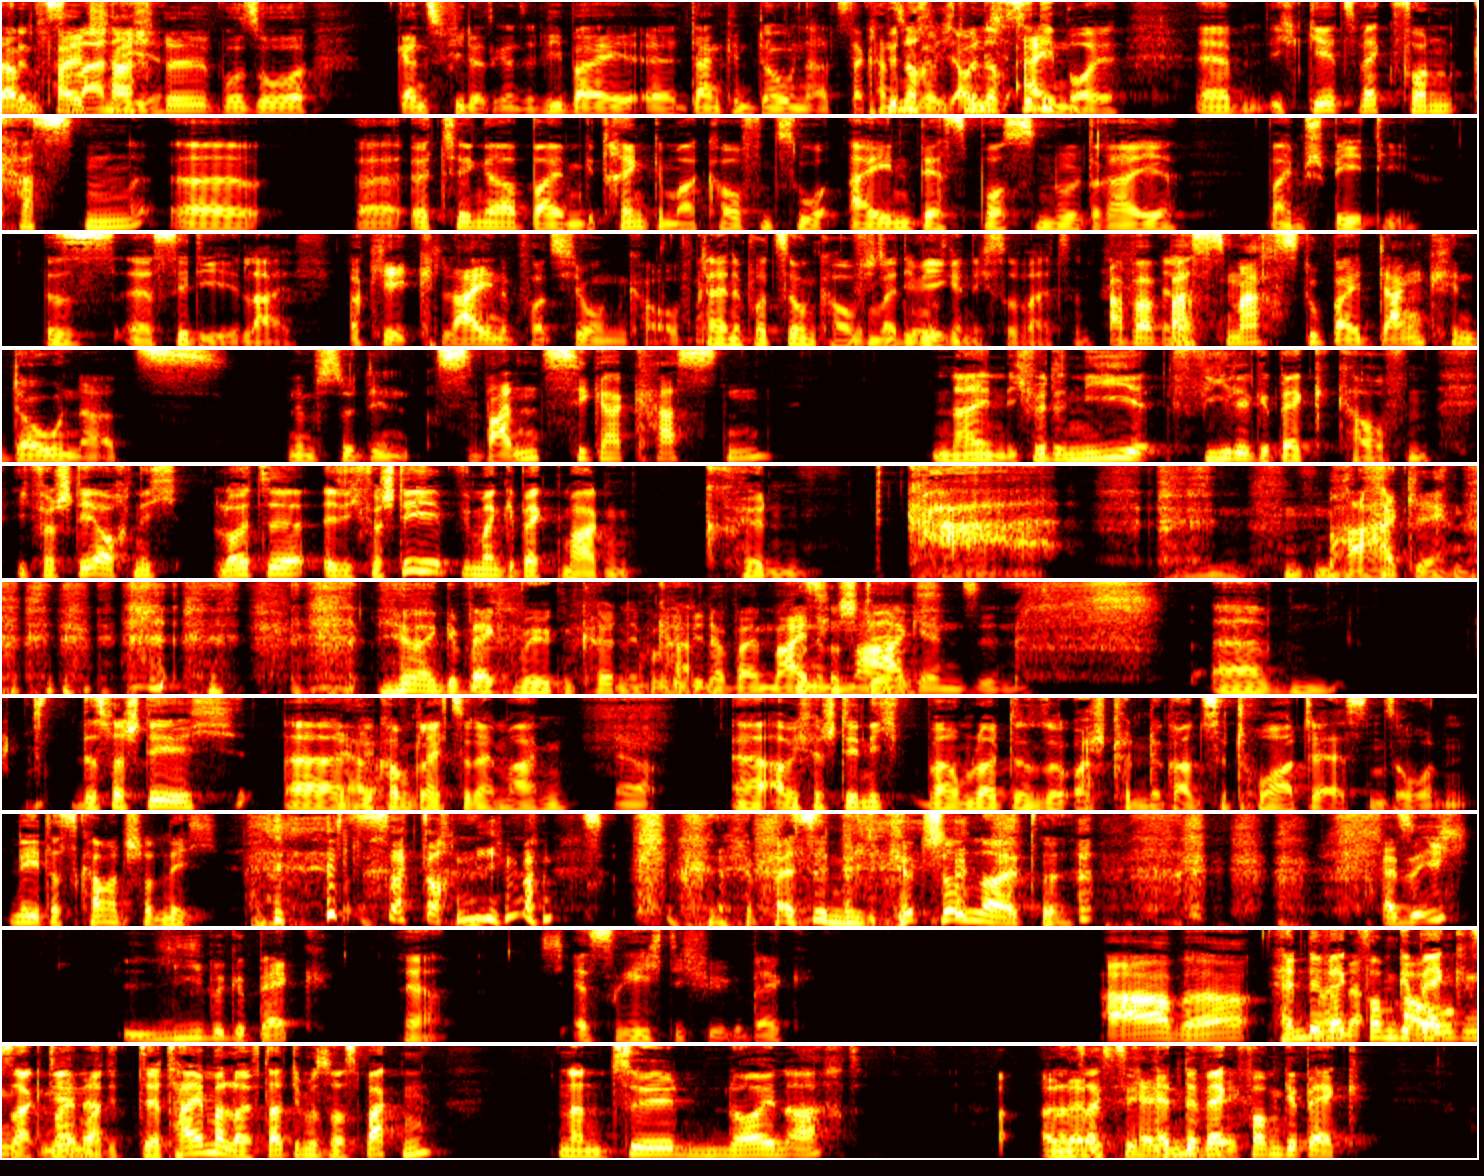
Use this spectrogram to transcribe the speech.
Papp-Zusammenfallschachtel, wo so ganz viele drin sind, wie bei äh, Dunkin' Donuts. Da ich kannst bin du, noch, ich ich, auch bin noch nicht City ein- Boy. Ähm, ich gehe jetzt weg von Kasten äh, äh, Oettinger beim Getränkemarkt kaufen zu ein Despos 03 beim Späti. Das ist äh, City Life. Okay, kleine Portionen kaufen. Kleine Portion kaufen, Nicht weil die. Wege nicht so weit sind. Aber Ja, was machst du bei Dunkin' Donuts? Nimmst du den 20er Kasten? Nein, ich würde nie viel Gebäck kaufen. Ich verstehe auch nicht, Leute, also ich verstehe, wie man Gebäck magen können. Magen. Wie man Gebäck mögen können Wo wir kann. wieder bei meinem Magen sind. Ähm, das verstehe ich. Äh, Wir kommen gleich zu deinem Magen. Ja. Äh, aber ich verstehe nicht, warum Leute dann so, oh, ich könnte eine ganze Torte essen. So, nee, das kann man schon nicht. Das sagt doch niemand. Weiß ich nicht, gibt schon Leute. Also ich liebe Gebäck. Ja. Ich esse richtig viel Gebäck. Aber Hände weg vom Gebäck, Augen, sagt meine, immer. Der Timer läuft ab, die müssen was backen. Und dann 10, 9, 8. Und dann sagt ist sie, Hände weg vom Gebäck.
